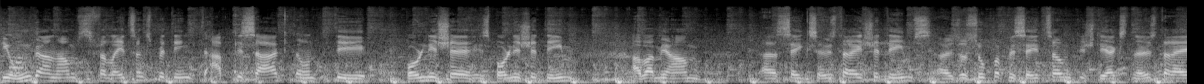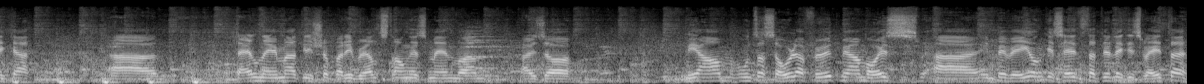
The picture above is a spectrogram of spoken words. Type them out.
Die Ungarn haben es verletzungsbedingt abgesagt und die polnische, das polnische Team. Aber wir haben sechs österreichische Teams, also super Besetzung, die stärksten Österreicher. Äh, Teilnehmer, die schon bei den World Strongest Men waren. Also wir haben unser Soll erfüllt, wir haben alles äh, in Bewegung gesetzt. Natürlich das Wetter,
